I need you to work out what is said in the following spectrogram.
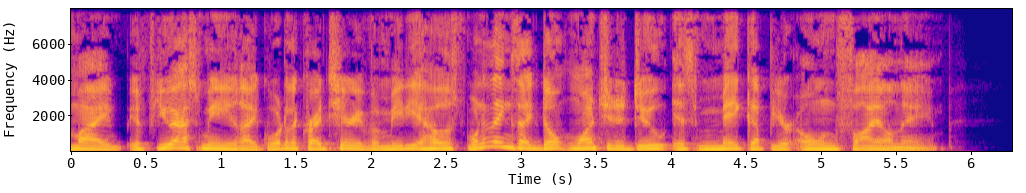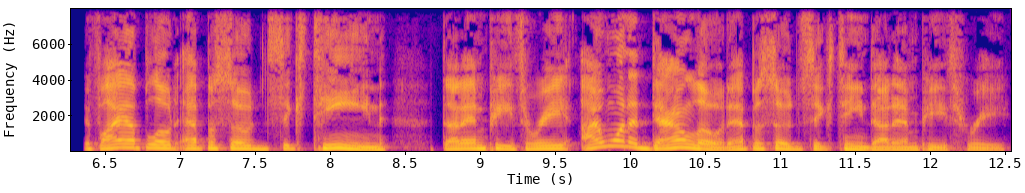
my if you ask me like what are the criteria of a media host one of the things i don't want you to do is make up your own file name if i upload episode 16.mp3 i want to download episode 16.mp3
